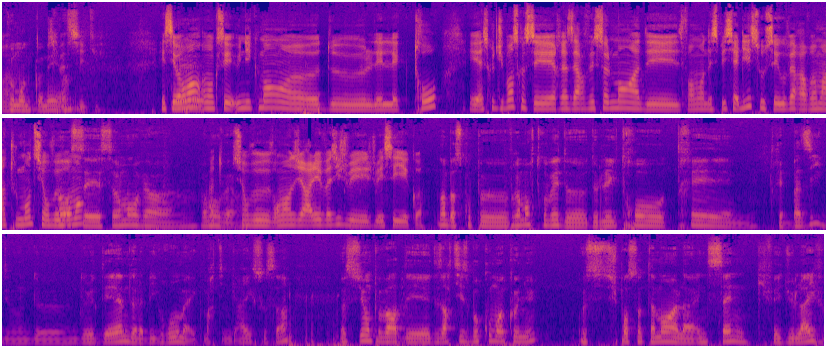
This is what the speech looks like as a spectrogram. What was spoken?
tout le monde beaucoup connaît. hein. Classique. Et c'est vraiment donc c'est uniquement euh, de l'électro. Et est-ce que tu penses que c'est réservé seulement à des vraiment des spécialistes ou c'est ouvert à vraiment à tout le monde si on veut Non, vraiment c'est vraiment ouvert. Vraiment ouvert. si on veut vraiment dire allez vas-y je vais je vais essayer quoi. Non, parce qu'on peut vraiment retrouver de, de l'électro très, très basique, de, de, de l'EDM, de la Big Room avec Martin Garrix, tout ça. Aussi, on peut voir des, des artistes beaucoup moins connus. Aussi, je pense notamment à la, une scène qui fait du live,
